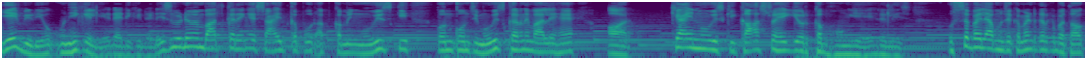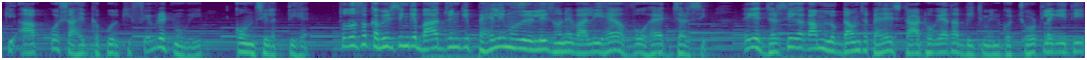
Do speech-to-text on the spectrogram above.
ये वीडियो उन्हीं के लिए डेडिकेटेड इस वीडियो में बात करेंगे शाहिद कपूर अपकमिंग मूवीज़ की कौन कौन सी मूवीज़ करने वाले हैं और क्या इन मूवीज़ की कास्ट रहेगी और कब होंगी ये रिलीज़ उससे पहले आप मुझे कमेंट करके बताओ कि आपको शाहिद कपूर की फेवरेट मूवी कौन सी लगती है। तो दोस्तों, कबीर सिंह के बाद जो इनकी पहली मूवी रिलीज़ होने वाली है, वो है जर्सी। देखिए, जर्सी का काम लॉकडाउन से पहले स्टार्ट हो गया था। बीच में इनको चोट लगी थी,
